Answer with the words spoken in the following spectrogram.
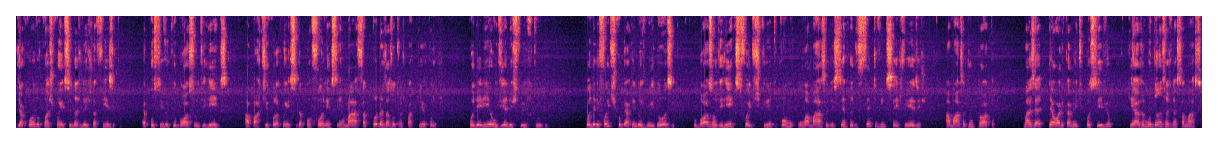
De acordo com as conhecidas leis da física, é possível que o bóson de Higgs, a partícula conhecida por fornecer massa a todas as outras partículas, poderia um dia destruir tudo. Quando ele foi descoberto em 2012, o bóson de Higgs foi descrito como uma massa de cerca de 126 vezes a massa de um próton, mas é teoricamente possível que haja mudanças nessa massa.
